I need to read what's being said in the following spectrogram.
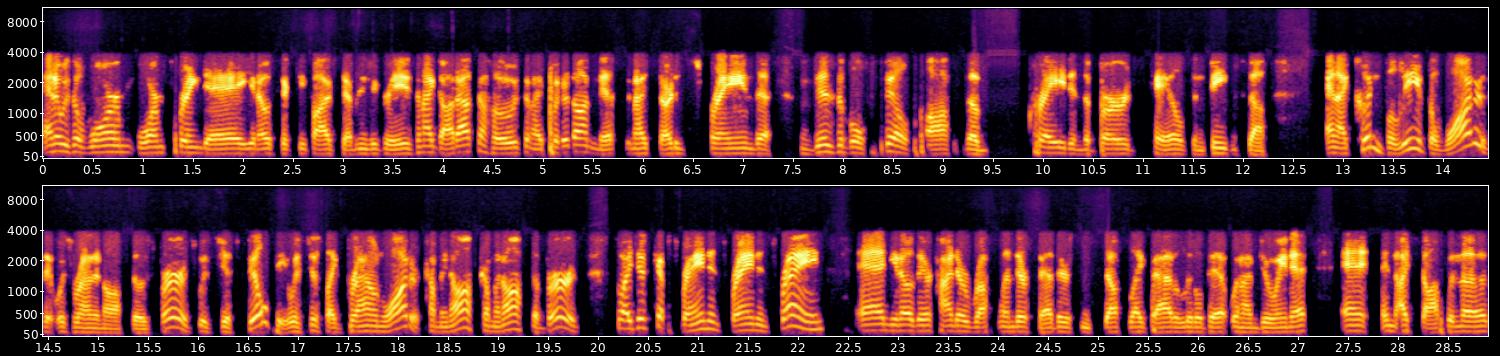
And it was a warm, warm spring day, you know, 65, 70 degrees. And I got out the hose and I put it on mist, and I started spraying the visible filth off the crate and the birds' tails and feet and stuff. And I couldn't believe the water that was running off those birds was just filthy. It was just like brown water coming off, coming off the birds. So I just kept spraying and spraying and spraying. And, you know, they're kind of ruffling their feathers and stuff like that a little bit when I'm doing it. And, and I stopped when the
